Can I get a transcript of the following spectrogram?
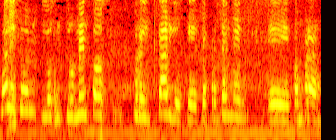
¿Cuáles son los instrumentos prioritarios que se pretenden eh, comprar?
